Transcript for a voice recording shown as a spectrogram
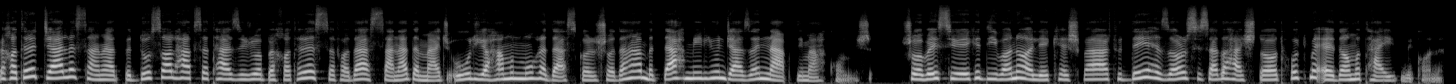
به خاطر جل سند به دو سال حبس تعزیری و به خاطر استفاده از سند مجعول یا همون مهر دستکاری شده هم به 10 میلیون جزای نقدی محکوم میشه. شعبه 31 دیوان عالی کشور تو دی 1380 حکم اعدام رو تایید می‌کنه.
